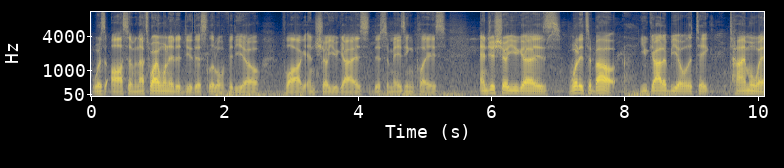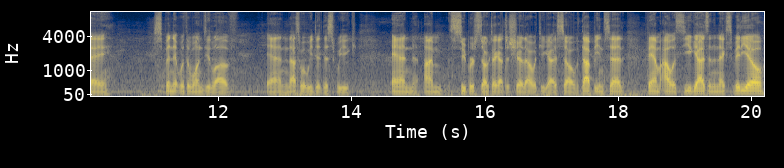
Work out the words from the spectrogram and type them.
was awesome. And that's why I wanted to do this little video vlog and show you guys this amazing place and just show you guys what it's about. You got to be able to take time away, spend it with the ones you love. And that's what we did this week. And I'm super stoked I got to share that with you guys. So with that being said, fam, I will see you guys in the next video.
